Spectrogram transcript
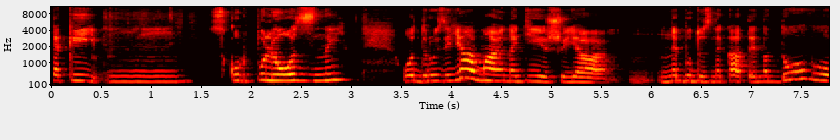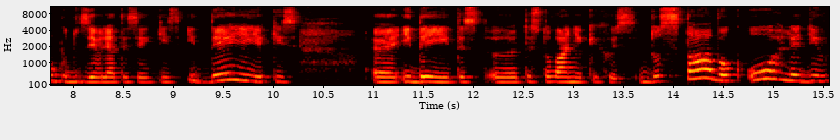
такий м, скрупульозний. От, друзі, я маю надію, що я не буду зникати надовго, будуть з'являтися якісь ідеї, якісь е, ідеї тест, е, тестування якихось доставок, оглядів.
